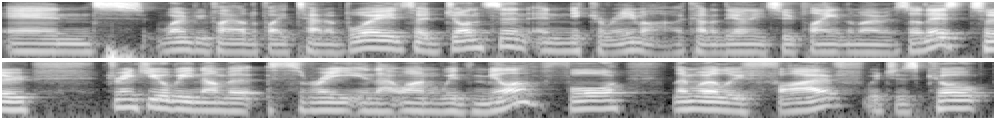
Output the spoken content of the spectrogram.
and won't be playing able to play Tanah Boyd. So Johnson and Nikorima are kind of the only two playing at the moment. So there's two. Drinky will be number three in that one with Miller. Four, Lemuelu five, which is cool.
